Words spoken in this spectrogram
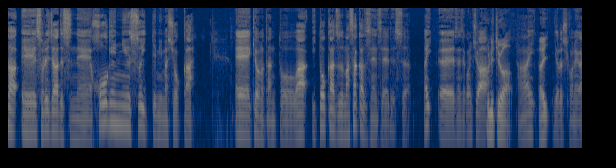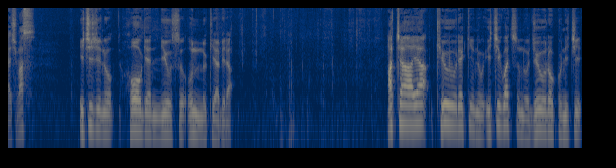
さあ、えー、それじゃあですね、方言ニュースいってみましょうか。えー、今日の担当は、糸数正和先生です。はい、えー、先生、こんにちは。こんにちは。はい。はい。よろしくお願いします。一時の方言ニュースうんぬきやびら。あちゃや旧暦の1月の16日、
